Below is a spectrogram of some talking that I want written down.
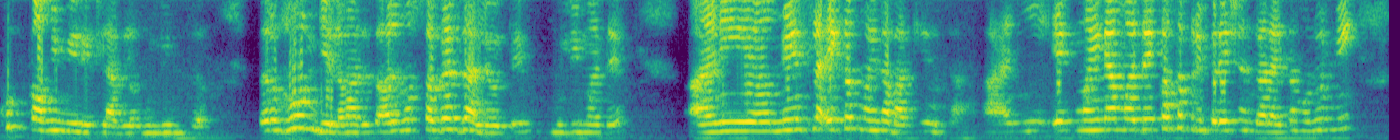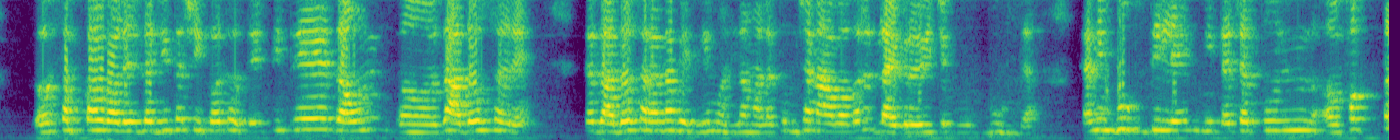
खूप कमी मेरिट लागलं मुलींचं. तर होऊन गेलं माझं. ऑलमोस्ट सगळेच झाले होते मुलीमध्ये. आणि मेन्सला एकच महिना बाकी होता. आणि एक महिन्यामध्ये कसं प्रिपरेशन करायचं म्हणून मी सपकाळ कॉलेजला जिथं शिकत होते तिथे जाऊन जाधव सर आहे. त्या जाधव सरांना भेटली म्हटलं मला तुमच्या नावावर लायब्ररीचे बुक्स द्या. त्यांनी बुक्स दिले. मी त्याच्यातून फक्त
